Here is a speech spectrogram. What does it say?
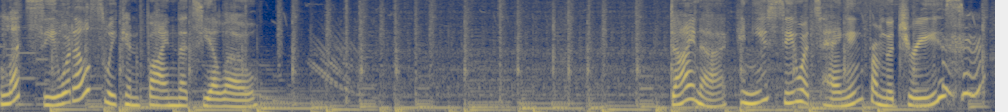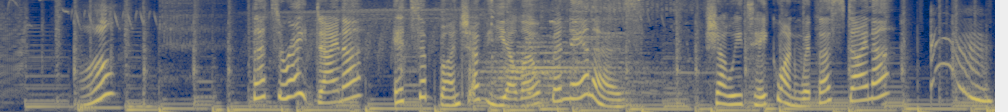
Let's see what else we can find that's yellow. Dinah, can you see what's hanging from the trees? Huh? That's right, Dinah. It's a bunch of yellow bananas. Shall we take one with us, Dinah?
